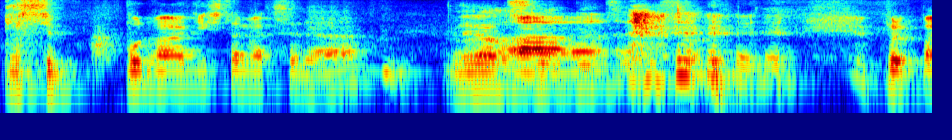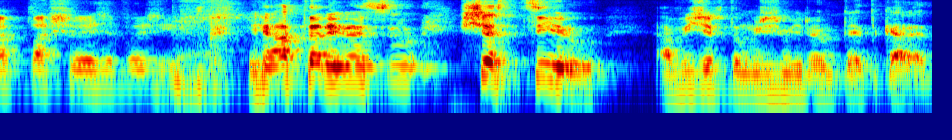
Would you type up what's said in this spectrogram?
Prostě podvádíš tam, jak se dá Já, a pro- pak pašuješ zboží. no. já tady nesu šest círů. A víš, že v tom můžeš mít jenom pět karet.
